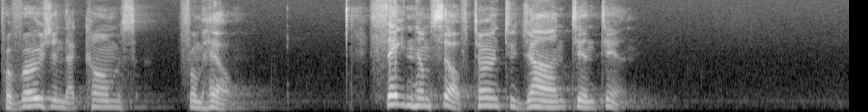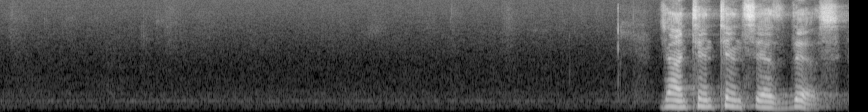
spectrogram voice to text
perversion that comes from hell. Satan himself, turned to John 10 10. John 10:10 10, 10 says this:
